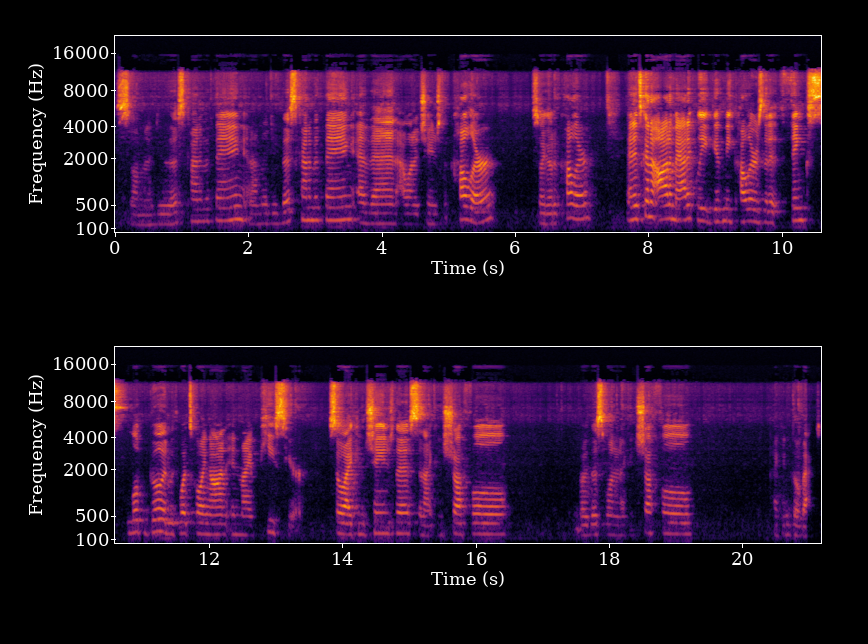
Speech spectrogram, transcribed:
So I'm going to do this kind of a thing and I'm going to do this kind of a thing and then I want to change the color. So I go to color and it's going to automatically give me colors that it thinks look good with what's going on in my piece here. So I can change this and I can shuffle, go to this one and I can shuffle. I can go back to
